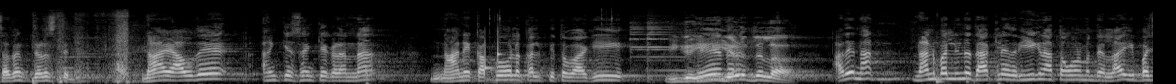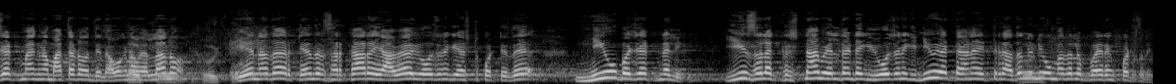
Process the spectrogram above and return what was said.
ಸದನಕ್ಕೆ ತಿಳಿಸ್ತೀನಿ. ನಾ ಯಾವುದೇ ಅಂಕಿ ಸಂಖ್ಯೆಗಳನ್ನು ನಾನೇ ಕಪೋಲ ಕಲ್ಪಿತವಾಗಿ ಈಗ ಹೇಳಿದ್ನಲ್ಲ. ಅದೇ ನಾನ್ ನನ್ನ ಬಲ್ಲಿನ ದಾಖಲೆ ಅದ್ರಿ ಈಗ ನಾ ತಗೊಂಡ್ ಬಂದಿಲ್ಲ ಈ ಬಜೆಟ್ ಮ್ಯಾಗ ನಾ ಮಾತಾಡೋ ಬಂದಿನಿ ಅವಾಗ ನಾವೆಲ್ಲಾನು. ಏನದ ಕೇಂದ್ರ ಸರ್ಕಾರ ಯಾವ್ಯಾವ ಯೋಜನೆಗೆ ಎಷ್ಟು ಕೊಟ್ಟಿದೆ ನೀವು ಬಜೆಟ್ನಲ್ಲಿ ಈ ಸಲ ಕೃಷ್ಣಾ ಮೇಲ್ದಂಡೆಗೆ ಯೋಜನೆಗೆ ನೀವು ಎಷ್ಟು ಹಣ ಇಟ್ಟಿರಿ ಅದನ್ನು ನೀವು ಮೊದಲು ಬಹಿರಂಗ ಪಡಿಸ್ರಿ.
